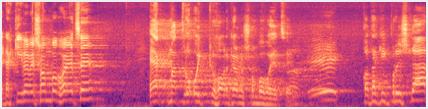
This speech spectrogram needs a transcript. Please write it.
এটা কীভাবে সম্ভব হয়েছে? একমাত্র ঐক্য হওয়ার কারণে সম্ভব হয়েছে। কথা কি পরিষ্কার?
